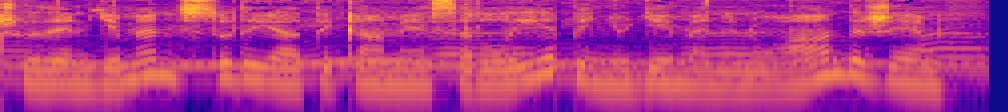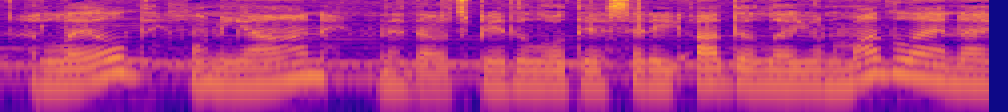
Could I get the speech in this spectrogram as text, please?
Šodien ģimenes studijā tikāmies ar Liepiņu ģimeni no Ādažiem, ar Leldi un Jāni, nedaudz piedaloties arī Adelei un Madlēnai.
